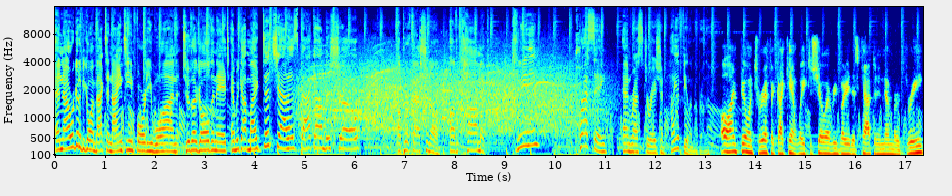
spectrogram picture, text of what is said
And now we're going to be going back to 1941 to the golden age. And we got Mike DeChellis back on the show, a professional of comic cleaning, pressing, and restoration. How you feeling, my brother? Oh, I'm feeling terrific. I can't wait to show everybody this Captain number three.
